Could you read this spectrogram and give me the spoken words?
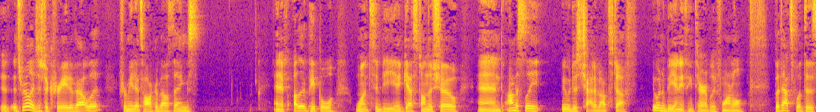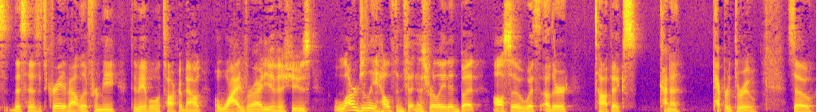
It's really just a creative outlet for me to talk about things. And if other people want to be a guest on the show, and honestly, we would just chat about stuff. It wouldn't be anything terribly formal. But that's what this this is. It's a creative outlet for me to be able to talk about a wide variety of issues, largely health and fitness related, but also with other topics kind of peppered through. So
